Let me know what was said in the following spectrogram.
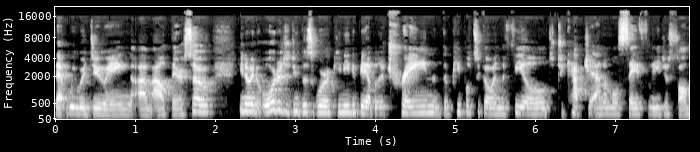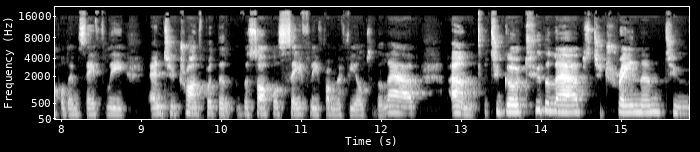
that we were doing um, out there. So, you know, in order to do this work, you need to be able to train the people to go in the field, to capture animals safely, to sample them safely, and to transport the, the samples safely from the field to the lab. Um, to go to the labs, to train them, to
